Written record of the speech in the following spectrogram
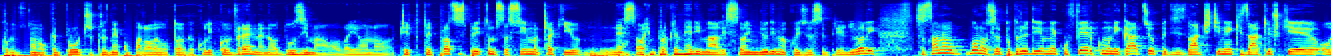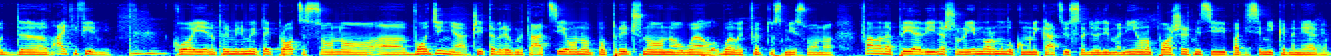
kroz, ono, kad proučiš kroz neku paralelu toga koliko vremena oduzima ovaj, ono, čita taj proces, pritom sa svima, čak i ne sa ovim programerima, ali sa ovim ljudima koji su se prijavljivali, sa stvarno, ono, se potrudio neku fair komunikaciju, opet izlačit praktički neke zaključke od uh, IT firmi, mm -hmm. koje, na primjer, imaju taj proces ono, uh, vođenja čitave rekrutacije, ono, poprično, ono, well, well equipped u smislu, ono, hvala na prijavi, znaš, ono, imam normalnu komunikaciju sa ljudima, nije ono, pošleš mi CV pa ti se nikada ne javim.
